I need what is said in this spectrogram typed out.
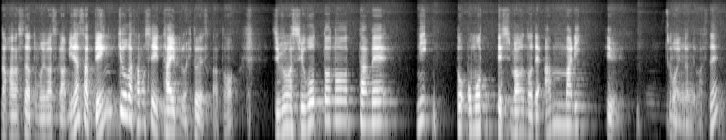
な話だと思いますが、皆さん勉強が楽しいタイプの人ですかと。自分は仕事のためにと思ってしまうのであんまりっていう質問になってますね。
